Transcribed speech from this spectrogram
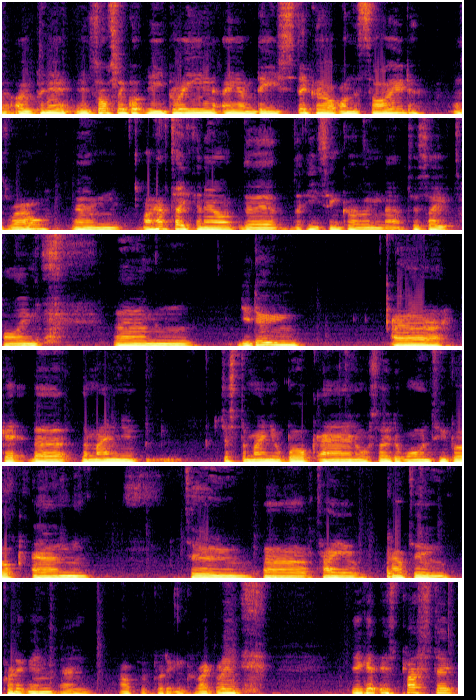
uh, open it. It's also got the green AMD sticker on the side as well. Um, I have taken out the, the heat sinker and that to save time. Um, you do uh, get the the manual, just the manual book and also the warranty book um, to uh, tell you how to put it in and how to put it in correctly. You get this plastic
